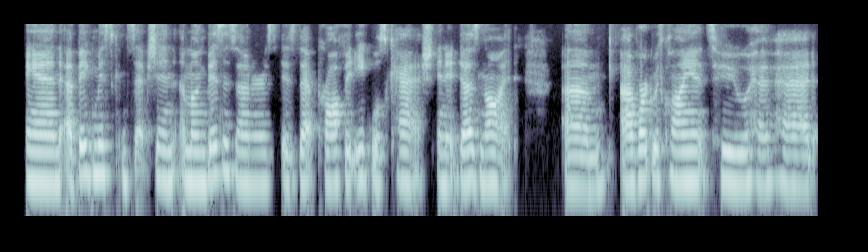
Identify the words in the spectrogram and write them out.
And a big misconception among business owners is that profit equals cash, and it does not. Um, I've worked with clients who have had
